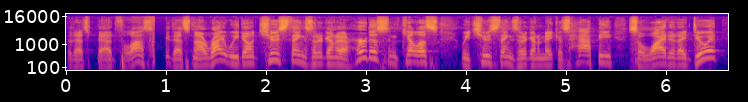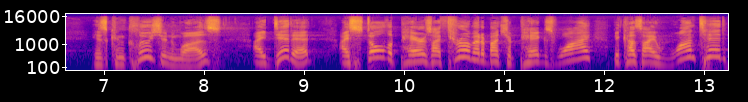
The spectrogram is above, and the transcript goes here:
But that's bad philosophy. That's not right. We don't choose things that are going to hurt us and kill us. We choose things that are going to make us happy. So why did I do it? His conclusion was I did it. I stole the pears. I threw them at a bunch of pigs. Why? Because I wanted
